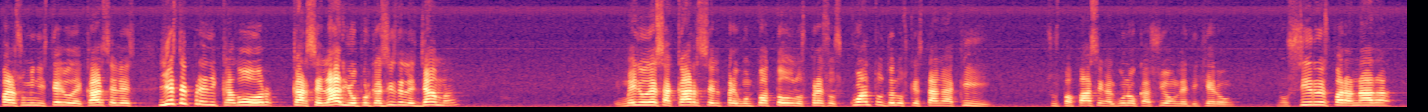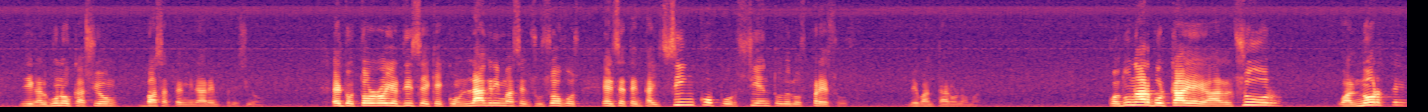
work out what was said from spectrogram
para su ministerio de cárceles. Y este predicador carcelario, porque así se les llama, en medio de esa cárcel preguntó a todos los presos, ¿cuántos de los que están aquí, sus papás en alguna ocasión les dijeron, no sirves para nada y en alguna ocasión vas a terminar en prisión? El doctor Rogers dice que con lágrimas en sus ojos, el 75% de los presos levantaron la mano. Cuando un árbol cae al sur o al norte,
